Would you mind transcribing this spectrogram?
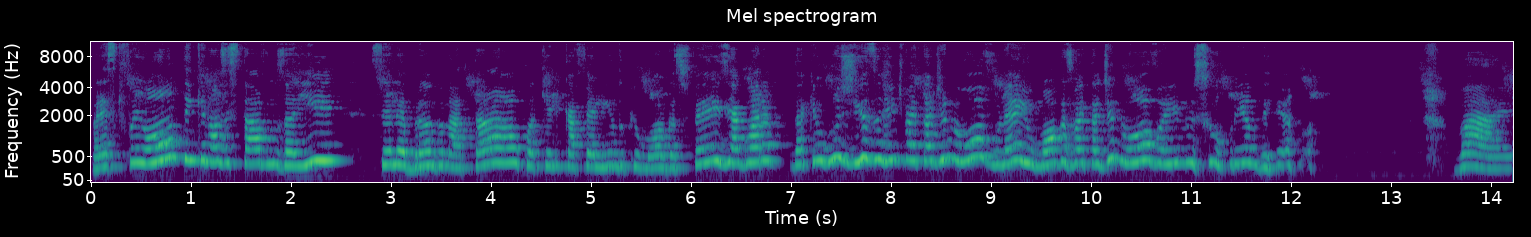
Parece que foi ontem que nós estávamos aí celebrando o Natal com aquele café lindo que o Mogas fez, e agora, daqui a alguns dias, a gente vai estar de novo, né? E o Mogas vai estar de novo aí nos surpreendendo. Vai.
